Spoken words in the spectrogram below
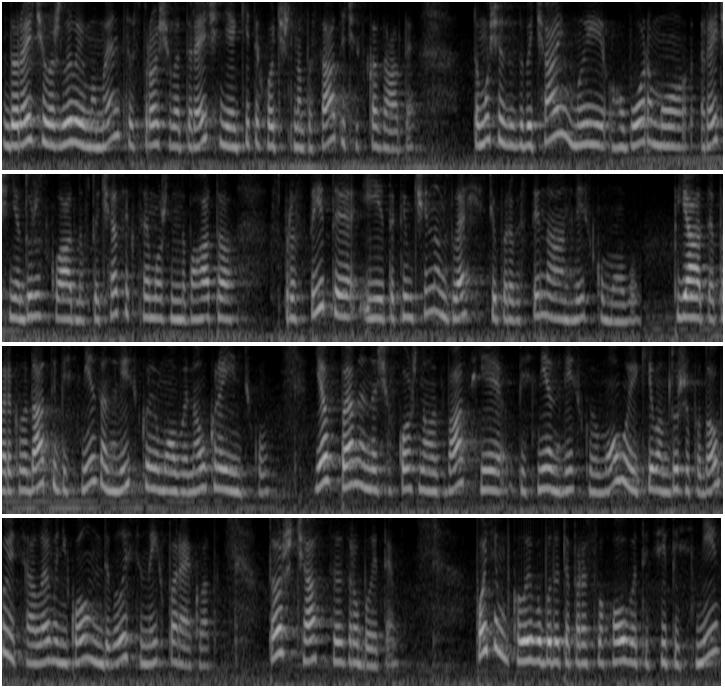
До речі, важливий момент це спрощувати речення, які ти хочеш написати чи сказати. Тому що зазвичай ми говоримо речення дуже складно, в той час як це можна набагато спростити і таким чином з легкістю перевести на англійську мову. П'яте перекладати пісні з англійської мови на українську. Я впевнена, що в кожного з вас є пісні англійською мовою, які вам дуже подобаються, але ви ніколи не дивилися на їх переклад. Тож час це зробити. Потім, коли ви будете переслуховувати ці пісні,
